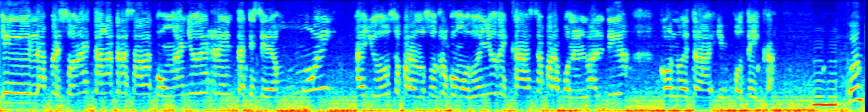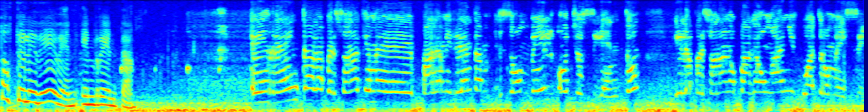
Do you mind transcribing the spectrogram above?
y las personas están atrasadas con un año de renta que sería muy ayudoso para nosotros como dueños de casa para ponernos al día con nuestra hipoteca. ¿Cuánto a usted le deben en renta? En renta, la persona que me paga mi renta son 1.800 y la persona no paga un año y cuatro meses.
